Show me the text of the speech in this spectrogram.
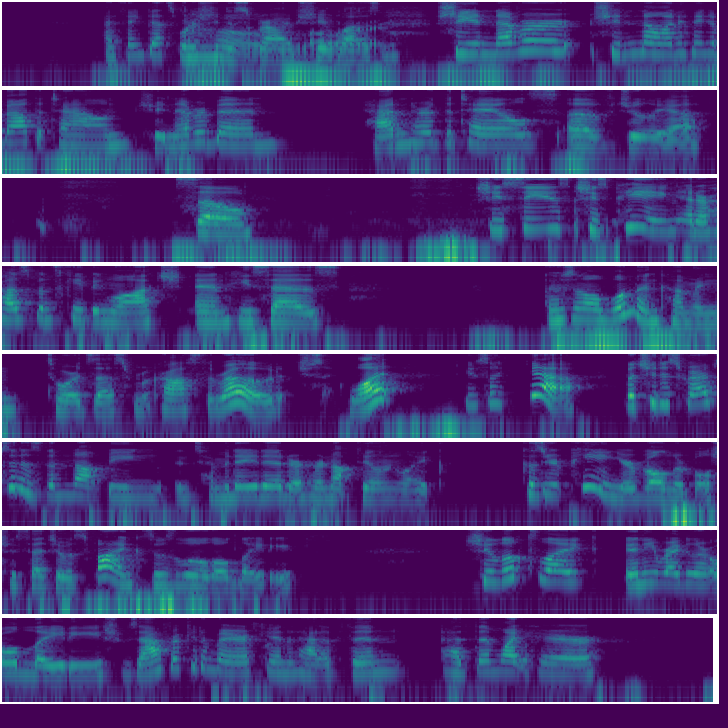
I think that's where she Oh, described she was. She had never, she didn't know anything about the town. She'd never been, hadn't heard the tales of Julia. So she sees, she's peeing, and her husband's keeping watch, and he says, There's an old woman coming towards us from across the road. She's like, What? He's like, Yeah. But she describes it as them not being intimidated or her not feeling like because you're peeing, you're vulnerable. She said she was fine because it was a little old lady. She looked like any regular old lady. She was African American and had a thin had thin white hair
